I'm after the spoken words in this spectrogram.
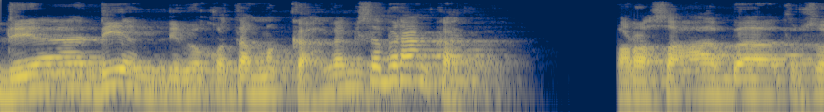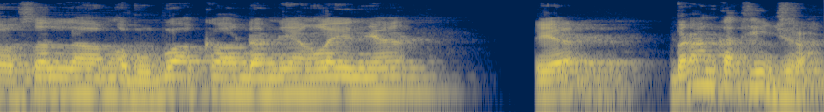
dia diam di kota Mekah, nggak bisa berangkat. Para sahabat Rasulullah Abu Bakar dan yang lainnya, ya berangkat hijrah.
